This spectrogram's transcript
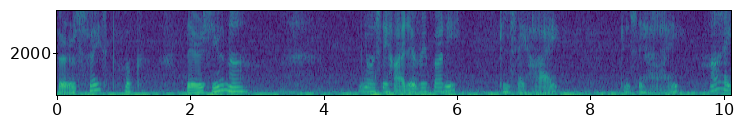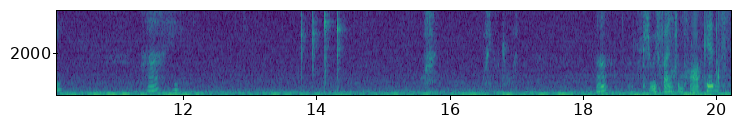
There's Facebook. There's Yuna. You want to say hi to everybody? Can you say hi? Can you say hi? Hi. Hi. What? What are you doing? Huh? Should we find some hawkins?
